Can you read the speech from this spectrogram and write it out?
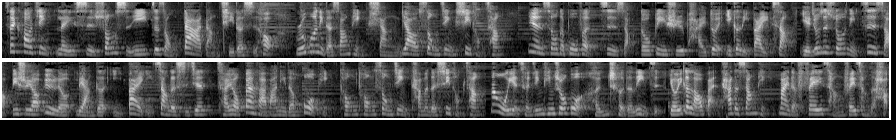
在靠近类似双十一这种大档期的时候，如果你的商品想要送进系统仓，验收的部分至少都必须排队一个礼拜以上，也就是说，你至少必须要预留两个礼拜以上的时间，才有办法把你的货品通通送进他们的系统仓。那我也曾经听说过很扯的例子，有一个老板，他的商品卖得非常非常的好，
